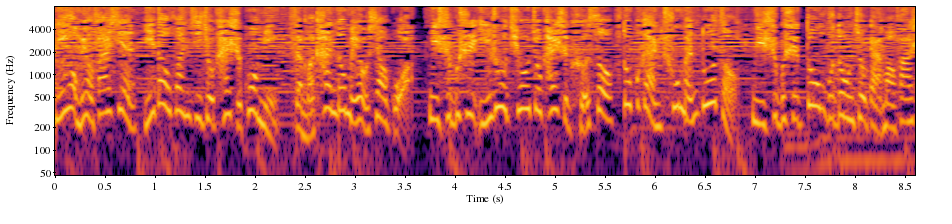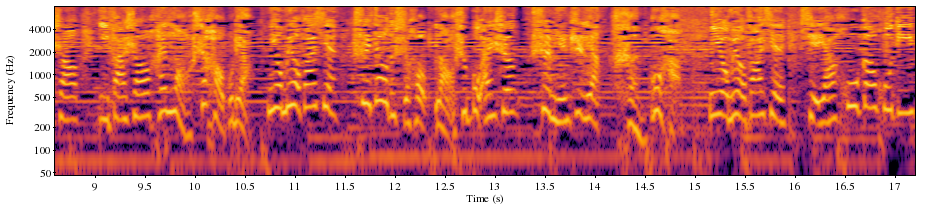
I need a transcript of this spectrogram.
你有没有发现，一到换季就开始过敏，怎么看都没有效果？你是不是一入秋就开始咳嗽，都不敢出门多走？你是不是动不动就感冒发烧，一发烧还老是好不了？你有没有发现，睡觉的时候老是不安生，睡眠质量很不好？你有没有发现，血压忽高忽低，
